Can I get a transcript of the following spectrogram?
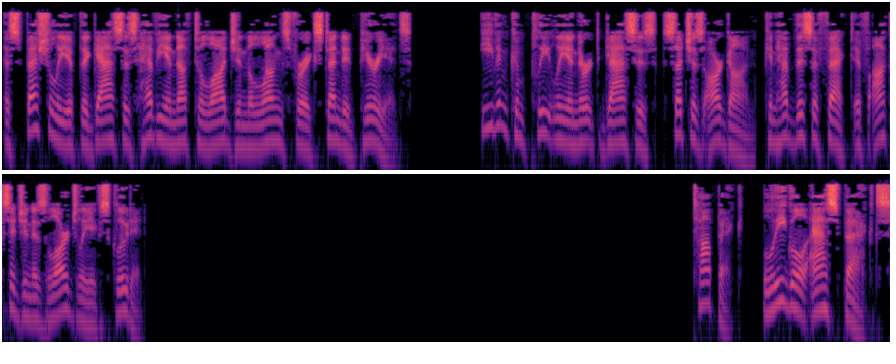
especially if the gas is heavy enough to lodge in the lungs for extended periods. Even completely inert gases, such as argon, can have this effect if oxygen is largely excluded. Legal aspects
